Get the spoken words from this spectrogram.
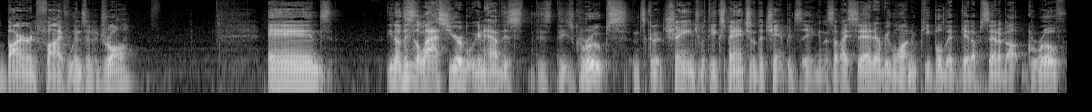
Bayern, five wins and a draw. And you know, this is the last year but we're going to have this, this these groups. And it's going to change with the expansion of the Champions League. And as I said, everyone and people that get upset about growth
